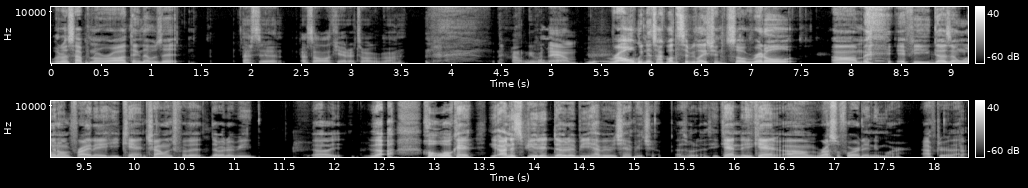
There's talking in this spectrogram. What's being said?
what else happened on Raw? I think that was it. That's it. That's all I care to talk about. I don't give a damn. Oh, we didn't talk about the stipulation. So Riddle, um, if he doesn't win on Friday, he can't challenge for the WWE uh, The okay, the undisputed WWE Heavyweight Championship. That's what it is. He can't he can't um, wrestle for it anymore after that.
